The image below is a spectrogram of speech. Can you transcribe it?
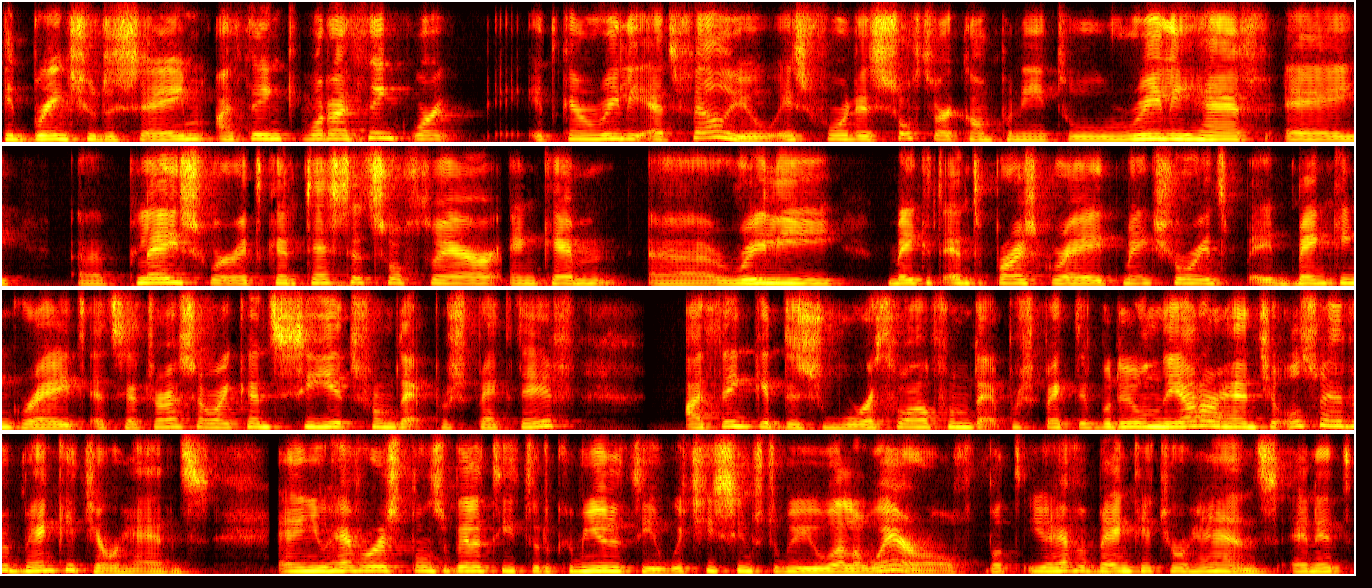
it brings you the same. I think what I think where it can really add value is for the software company to really have a a place where it can test its software and can uh, really make it enterprise grade, make sure it's banking grade, etc. So I can see it from that perspective. I think it is worthwhile from that perspective. But on the other hand, you also have a bank at your hands and you have a responsibility to the community, which he seems to be well aware of. But you have a bank at your hands, and it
